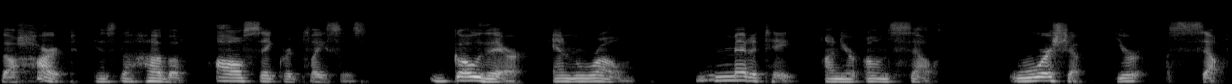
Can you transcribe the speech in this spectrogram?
the heart is the hub of all sacred places. Go there and roam. Meditate on your own self. Worship yourself.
